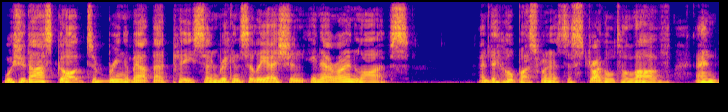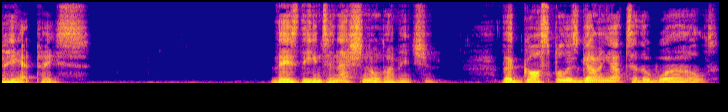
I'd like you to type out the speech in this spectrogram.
We should ask God to bring about that peace and reconciliation in our own lives and to help us when it's a struggle to love and be at peace. There's the international dimension. The gospel is going out to the world,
